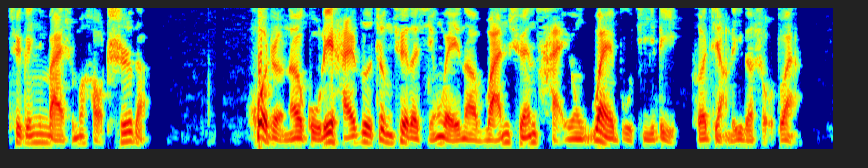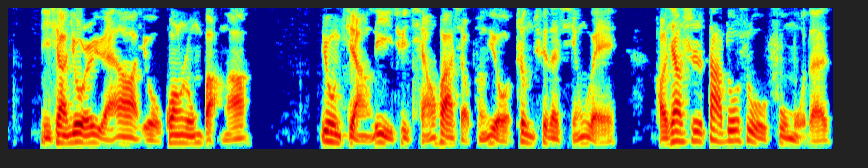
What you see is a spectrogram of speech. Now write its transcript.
去给你买什么好吃的，或者呢，鼓励孩子正确的行为呢，完全采用外部激励和奖励的手段。你像幼儿园啊，有光荣榜啊，用奖励去强化小朋友正确的行为，好像是大多数父母的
